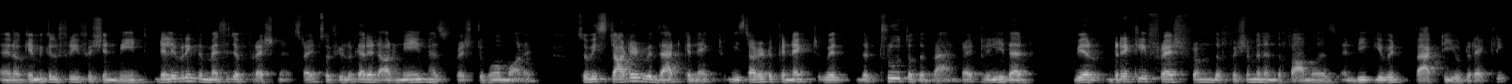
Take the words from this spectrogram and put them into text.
you know, chemical-free fish and meat, delivering the message of freshness, right? So if you look at it, our name has fresh to home on it. So we started with that connect. We started to connect with the truth of the brand, right? Really that we are directly fresh from the fishermen and the farmers and we give it back to you directly.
